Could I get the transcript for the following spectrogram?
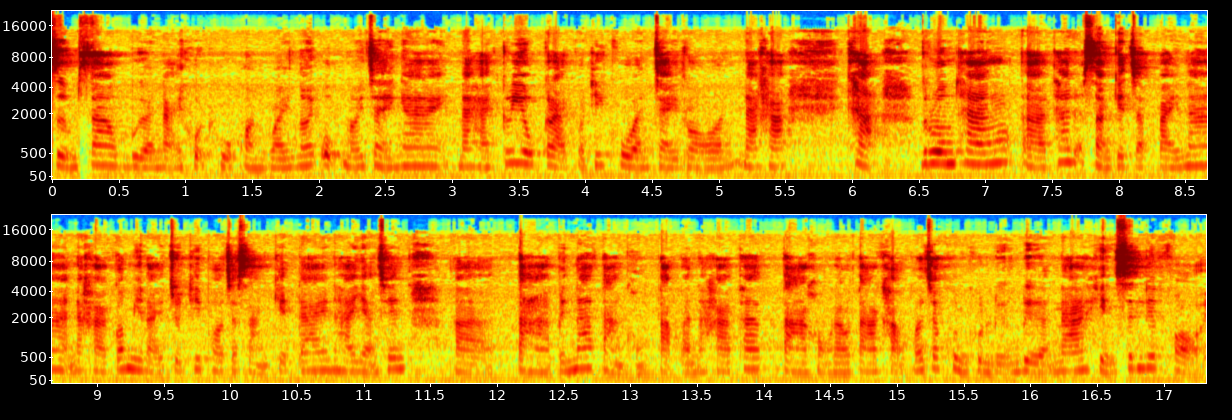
ซึมเศร้า เบื่อหน่ายหดหู่อ่อนไหวน้อยอกน้อยใจง่ายนะคะ เกลี้ยวกราดกว่าที่ควรใจร้อนนะคะค่ะ รวมทั้งถ้าสังเกตจากใบหน้านะคะ ก็มีหลายจุดที่พอจะสังเกตได้นะคะ อย่างเช่นตาเป็นหน้าต่างของตับนะคะ ถ้าตาของเราตาขาวก็จะขุ่นๆเหลืองๆนะเห็นเส้นเลือดฝอย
